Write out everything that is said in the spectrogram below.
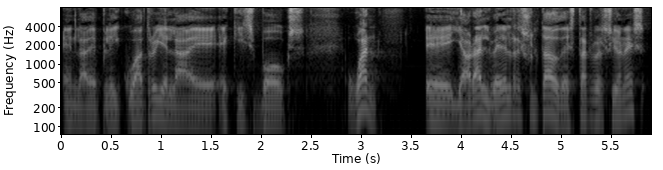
en la de Play 4 y en la de Xbox One. Eh, y ahora al ver el resultado de estas versiones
